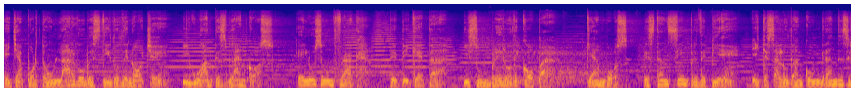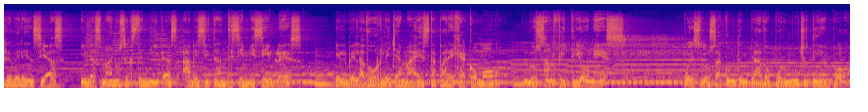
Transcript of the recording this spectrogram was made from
Ella porta un largo vestido de noche y guantes blancos. Él usa un frac de etiqueta y sombrero de copa, que ambos están siempre de pie y que saludan con grandes reverencias y las manos extendidas a visitantes invisibles. El velador le llama a esta pareja como los anfitriones, pues los ha contemplado por mucho tiempo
